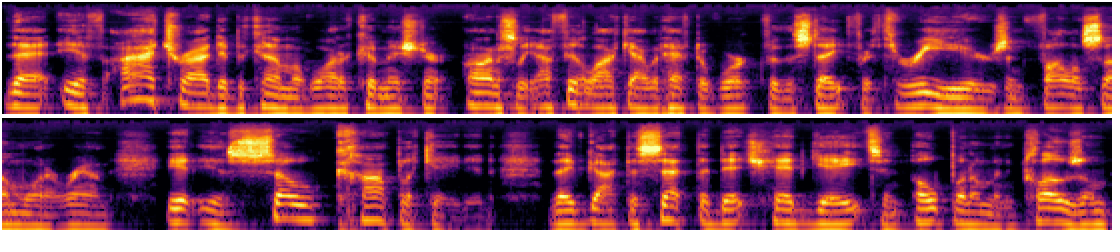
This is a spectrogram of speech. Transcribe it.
that if I tried to become a water commissioner, honestly, I feel like I would have to work for the state for three years and follow someone around. It is so complicated. They've got to set the ditch head gates and open them and close them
